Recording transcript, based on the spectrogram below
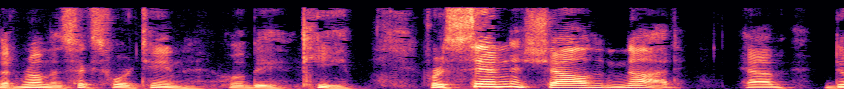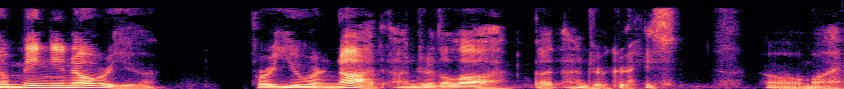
But Romans 6:14 will be key. For sin shall not have dominion over you, for you are not under the law, but under grace. Oh my.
